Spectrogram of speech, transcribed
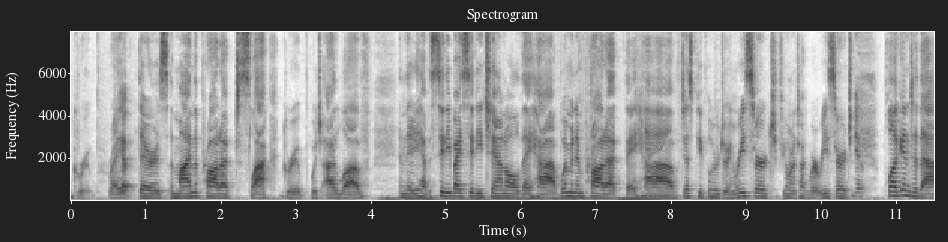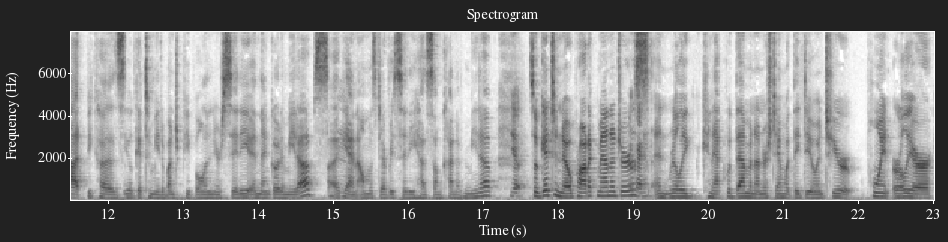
group, right? Yep. There's the Mind the Product Slack group, which I love. And they have a city by city channel. They have women in product. They mm-hmm. have just people who are doing research. If you want to talk about research, Yep. Plug into that because you'll get to meet a bunch of people in your city and then go to meetups. Mm-hmm. Again, almost every city has some kind of meetup. Yep. So get to know product managers Okay. and really connect with them and understand what they do. And to your point earlier,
